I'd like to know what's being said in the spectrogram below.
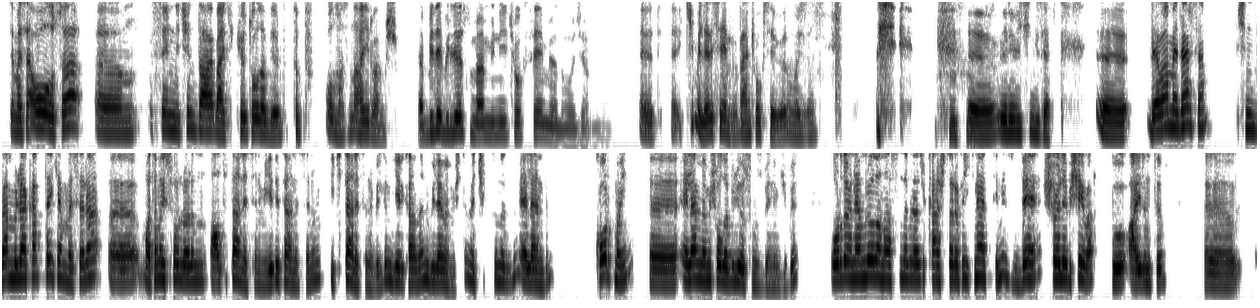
İşte mesela o olsa e, senin için daha belki kötü olabilirdi. Tıp olmasında hayır varmış. Ya bir de biliyorsun ben Münih'i çok sevmiyordum hocam. Evet. E, kimileri sevmiyor. Ben çok seviyorum o yüzden. E, benim için güzel. E, devam edersem. Şimdi ben mülakattayken mesela e, matematik sorularının 6 tanesini mi 7 tanesini mi 2 tanesini bildim. Geri kalanlarını bilememiştim ve çıktığında dedim elendim. Korkmayın. E, elenmemiş olabiliyorsunuz benim gibi. Orada önemli olan aslında birazcık karşı tarafı ikna ettiğiniz ve şöyle bir şey var. Bu ayrıntı e,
